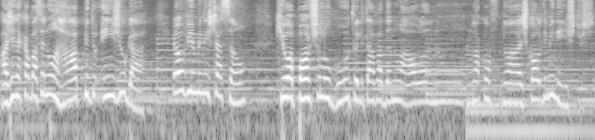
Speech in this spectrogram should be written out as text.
a gente acaba sendo rápido em julgar. Eu ouvi a ministração que o apóstolo Guto ele estava dando aula no, numa, numa escola de ministros.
